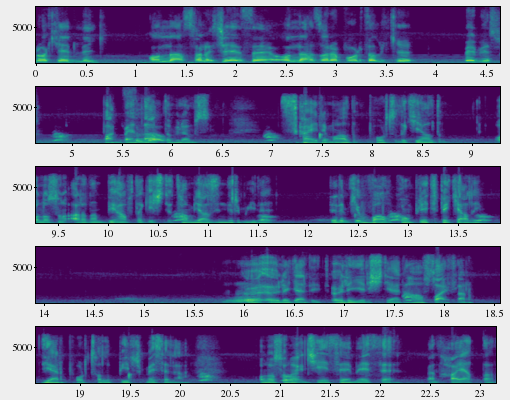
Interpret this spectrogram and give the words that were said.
Rocket League, ondan sonra CS, ondan sonra Portal 2 ve 1. Bak ben Siz ne yaptım biliyor musun? Skyrim'i aldım. Portal 2'yi aldım. Ondan sonra aradan bir hafta geçti. Tam yaz indirimiydi. Dedim ki Valve Complete Pack'i alayım. Ö- öyle geldi. Öyle gelişti yani Half-Life'lar. Diğer Portal'ı bir mesela. Ondan sonra CS, MS. Ben hayatta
